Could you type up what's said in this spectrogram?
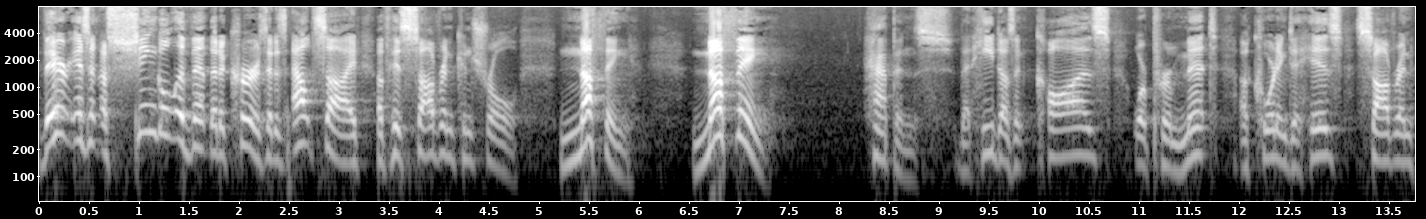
There isn't a single event that occurs that is outside of his sovereign control. Nothing, nothing happens that he doesn't cause or permit according to his sovereign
